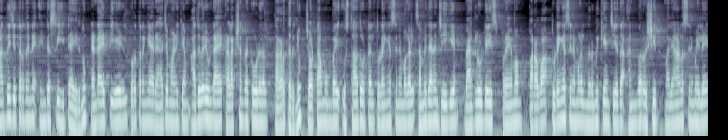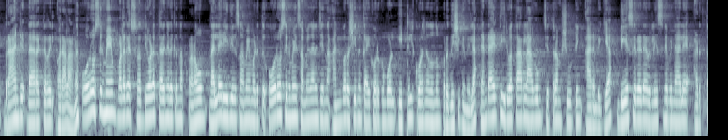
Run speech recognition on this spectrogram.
ആദ്യ ചിത്രം തന്നെ ഇൻഡസ്ട്രി ഹിറ്റായിരുന്നു. രണ്ടായിരത്തി ഏഴിൽ പുറത്തിറങ്ങിയ രാജമാണിക്യം അതുവരെ ഉണ്ടായ കളക്ഷൻ റെക്കോർഡുകൾ തകർത്തെറിഞ്ഞു. ചോട്ടാ മുംബൈ ഉസ്താദ് ഹോട്ടൽ തുടങ്ങിയ സിനിമകൾ സംവിധാനം ചെയ്യുകയും ബാംഗ്ലൂർ ഡേയ്സ് പ്രേമം പറവ തുടങ്ങിയ സിനിമകൾ നിർമ്മിക്കുകയും ചെയ്ത അൻവർ റഷീദ് മലയാള സിനിമയിലെ ബ്രാൻഡ് ഡയറക്ടറിൽ ഒരാളാണ്. ഓരോ സിനിമയും വളരെ ശ്രദ്ധയോടെ തെരഞ്ഞെടുക്കുന്ന പ്രണവും നല്ല രീതിയിൽ സമയമെടുത്ത് ഓരോ സിനിമയും സംവിധാനം ചെയ്യുന്ന അൻവർ റഷീദും കൈകോർക്കുമ്പോൾ ഹിറ്റിൽ കുറഞ്ഞതൊന്നും പ്രതീക്ഷിക്കുന്നില്ല. രണ്ടായിരത്തി ഇരുപത്തി ആറിലാകും ചിത്രം ഷൂട്ടിംഗ് ആരംഭിക്കുക. ഡി എസ് സിയുടെ റിലീസിന് പിന്നാലെ അടുത്ത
